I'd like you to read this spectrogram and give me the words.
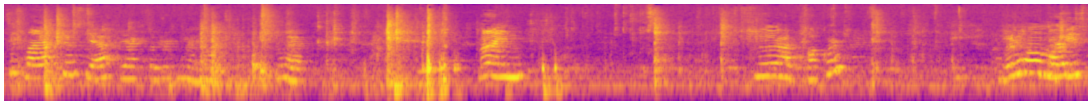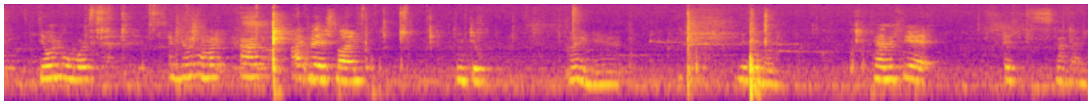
Is this my apple juice? Yeah. Yeah, because I'm drinking my mom. Okay. Mine. Do you have popcorn? Do you want homework? Cookies? Do homework? I'm doing much? Uh, I finished mine. Me too. I did. Yes, I did. Can I see it? It's not done.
